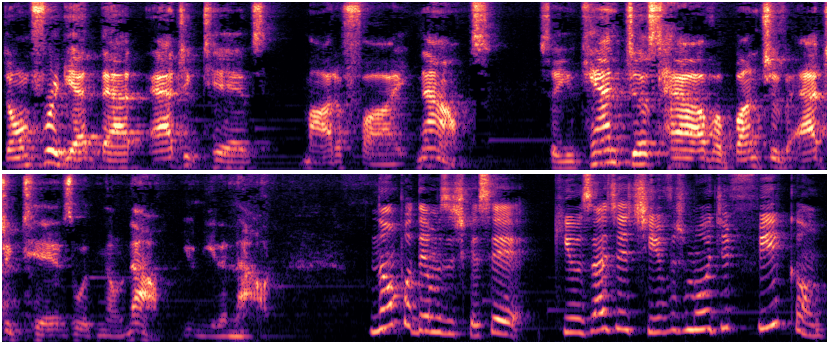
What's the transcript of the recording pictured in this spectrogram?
Don't forget that adjectives modify nouns. So you can't just have a bunch of adjectives with no noun. You need a noun. Não podemos esquecer que os adjetivos modificam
